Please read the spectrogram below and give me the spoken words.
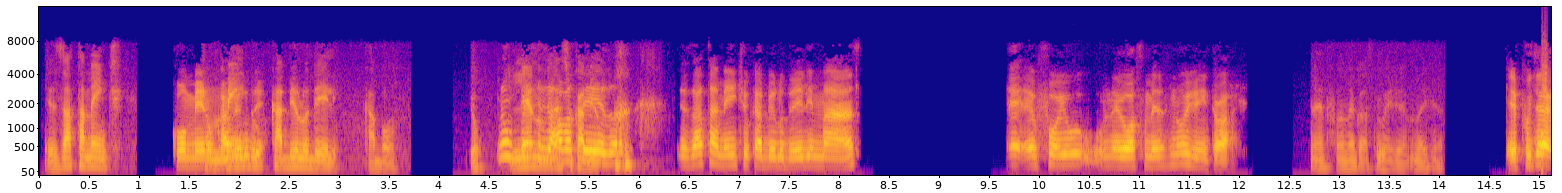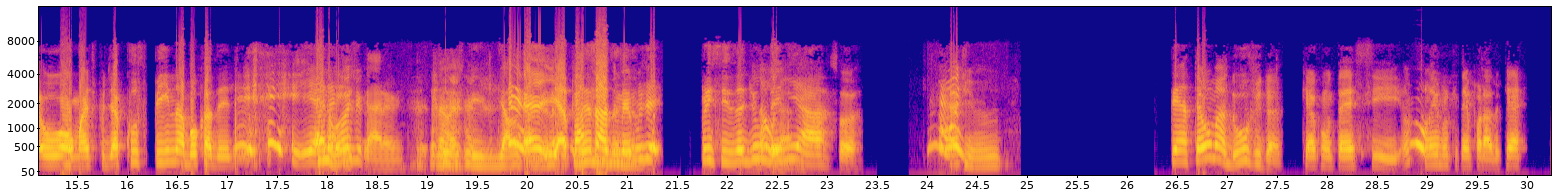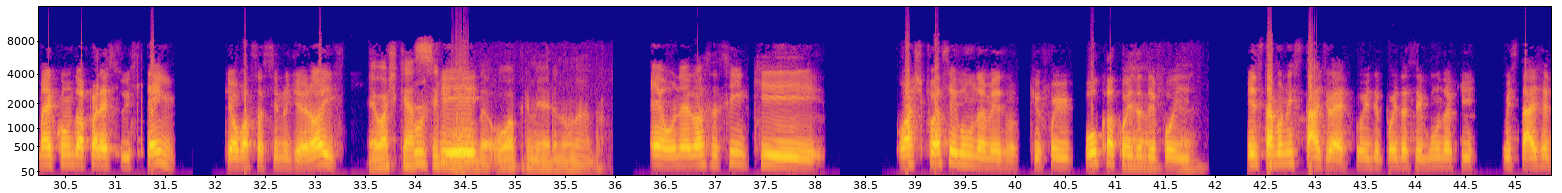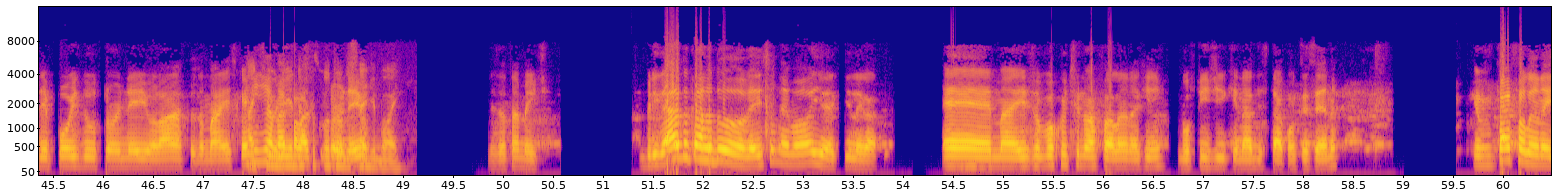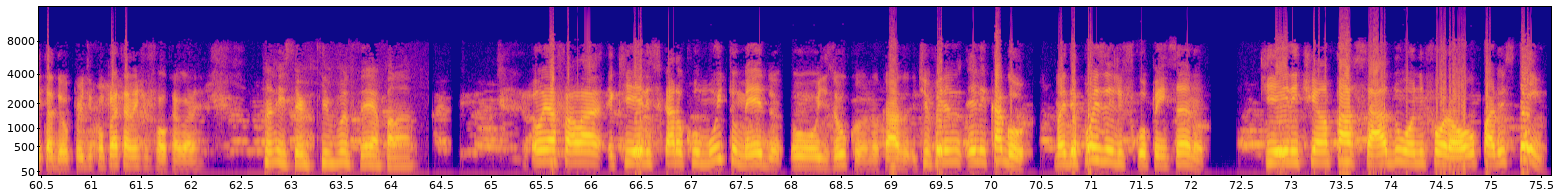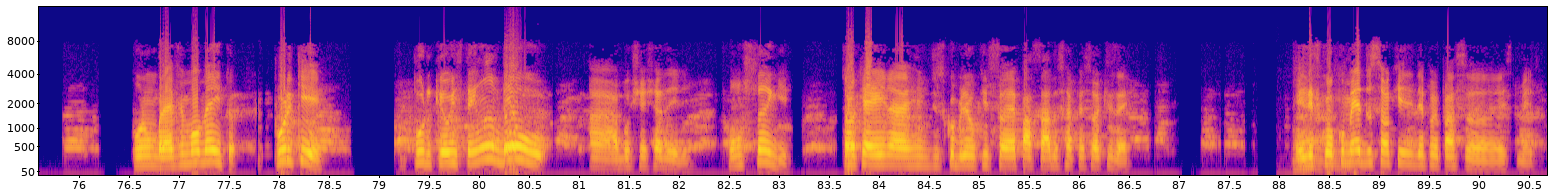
Exatamente. Comendo, Comendo o cabelo dele. cabelo dele. Acabou. Eu não precisava ter exatamente o cabelo dele, mas é, é, foi o, o, negócio mesmo nojento, eu acho. É, foi um negócio nojento. Ele podia, o All Might podia cuspir na boca dele e era é nojo, isso. cara. Não, acho que é, ia passar do mesmo jeito. Precisa de um não, DNA cara. só. Que Tem até uma dúvida que acontece. Eu não lembro que temporada que é, mas quando aparece o Sten, que é o assassino de heróis. Eu acho que é a porque... segunda ou a primeira, não lembro. É, um negócio assim que eu acho que foi a segunda mesmo, que foi pouca coisa é, depois. É. Eles estavam no estádio, é. Foi depois da segunda que o estágio é depois do torneio lá tudo mais. Que a gente já vai falar desse torneio. Exatamente. Obrigado, carro do. É isso mesmo, olha que legal. É, mas eu vou continuar falando aqui. Vou fingir que nada está acontecendo. Vai falando aí, Tadeu. Eu perdi completamente o foco agora. Eu nem sei o que você ia falar. Eu ia falar que eles ficaram com muito medo, o Izuku, no caso. Tipo, ele, ele cagou. Mas depois ele ficou pensando que ele tinha passado o One for All para o Sten. Por um breve momento. Por quê? Porque o Sten lambeu a, bochecha dele com sangue. Só que aí né, a gente descobriu que isso é passado se a pessoa quiser. Ele ficou com medo, só que depois passou esse medo.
